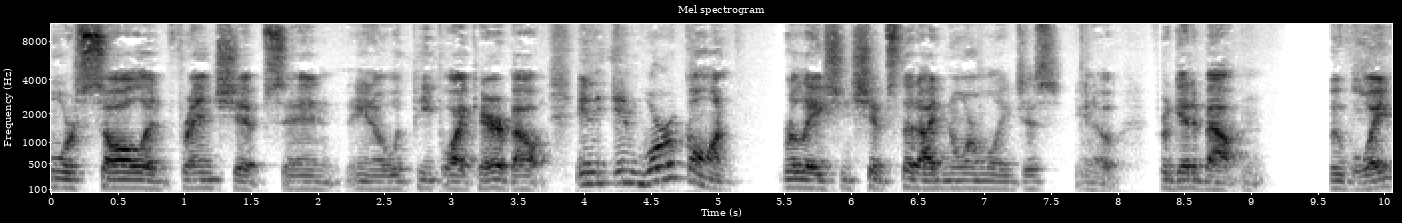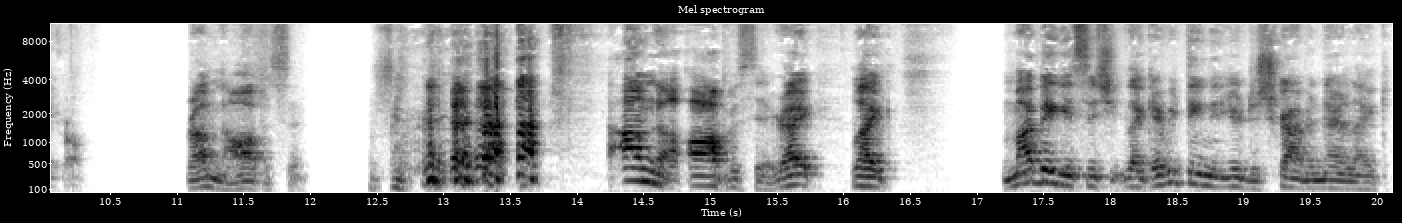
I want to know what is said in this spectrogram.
more solid friendships and you know with people I care about, and and work on relationships that I'd normally just you know forget about and move away from. I'm the opposite. I'm the opposite, right? Like my biggest issue, like everything that you're describing there, like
